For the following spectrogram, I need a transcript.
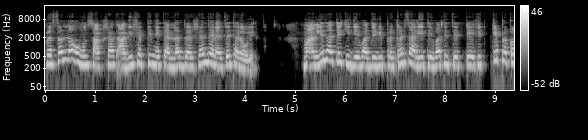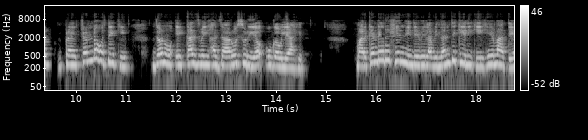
प्रसन्न होऊन साक्षात आदिशक्तीने त्यांना दर्शन देण्याचे ठरवले. मानले जाते की जेव्हा देवी प्रकट झाली तेव्हा तिचे ते इतके प्रकट प्रचंड होते की जणू एकाच वेळी हजारो सूर्य उगवले आहेत. मार्कंडेय ऋषींनी देवीला विनंती केली की हे माते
